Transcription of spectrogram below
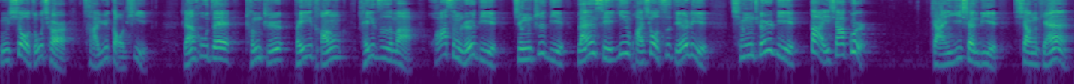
用小竹签儿插于糕体，然后再盛至白糖、黑芝麻、花生仁的精致的蓝色印花小瓷碟里，轻轻地打一下滚儿，沾一身的香甜，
